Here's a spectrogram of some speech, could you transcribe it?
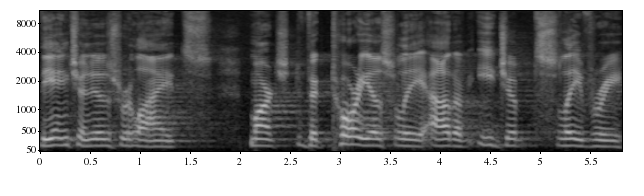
The ancient Israelites marched victoriously out of Egypt's slavery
